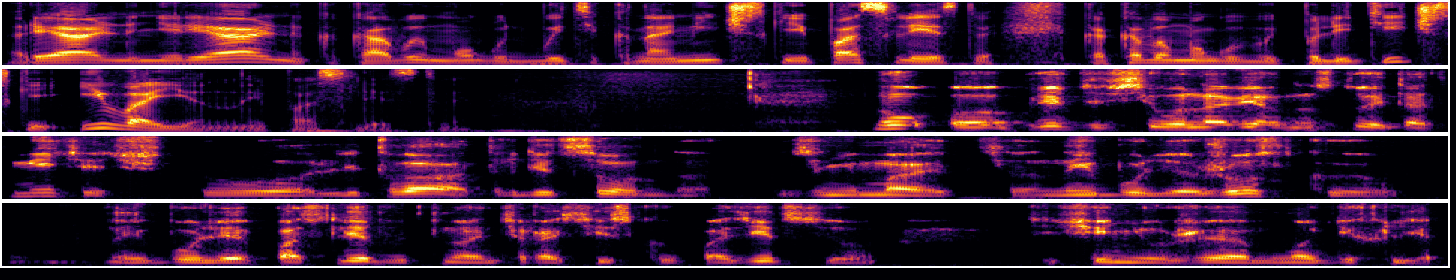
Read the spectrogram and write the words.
Реально, нереально, каковы могут быть экономические последствия, каковы могут быть политические и военные последствия. Ну, э, прежде всего, наверное, стоит отметить, что Литва традиционно занимает наиболее жесткую, наиболее последовательную антироссийскую позицию в течение уже многих лет.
